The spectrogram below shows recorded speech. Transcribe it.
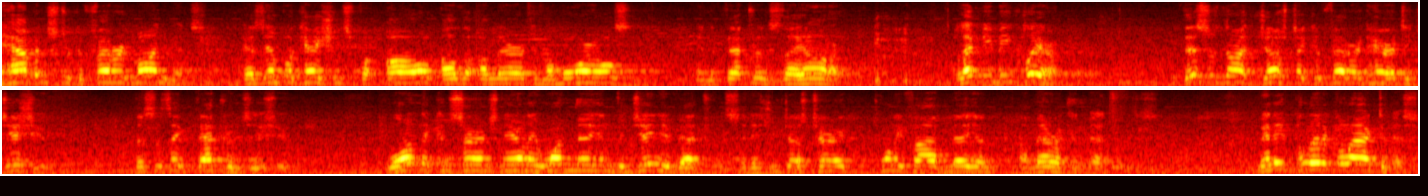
happens to Confederate monuments has implications for all other American memorials and the veterans they honor. Let me be clear. This is not just a Confederate heritage issue. This is a veterans issue one that concerns nearly 1 million Virginia veterans, and as you just heard, 25 million American veterans. Many political activists,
